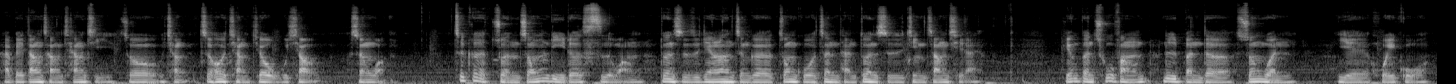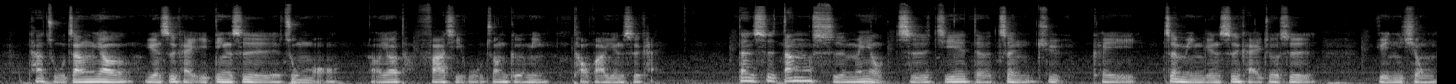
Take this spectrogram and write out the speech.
还被当场枪击，之后抢之后抢救无效身亡。这个准总理的死亡，顿时之间让整个中国政坛顿时紧张起来。原本出访日本的孙文也回国，他主张要袁世凯一定是主谋，然后要发起武装革命，讨伐袁世凯。但是当时没有直接的证据可以证明袁世凯就是元凶，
